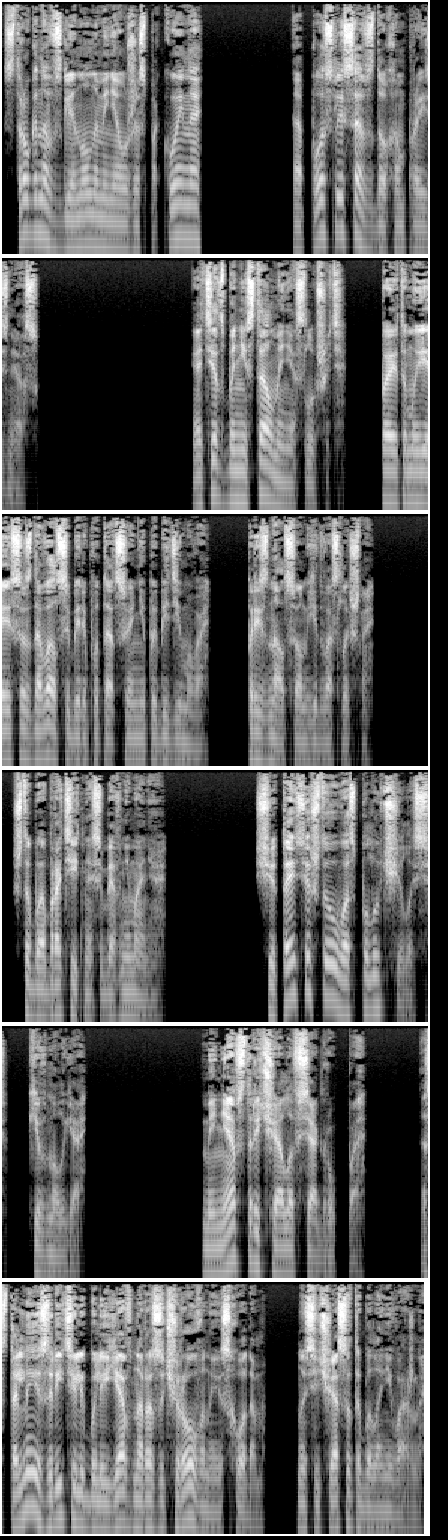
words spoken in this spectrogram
Строганов взглянул на меня уже спокойно а после со вздохом произнес. Отец бы не стал меня слушать, поэтому я и создавал себе репутацию непобедимого, признался он едва слышно, чтобы обратить на себя внимание. «Считайте, что у вас получилось», — кивнул я. Меня встречала вся группа. Остальные зрители были явно разочарованы исходом, но сейчас это было неважно.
